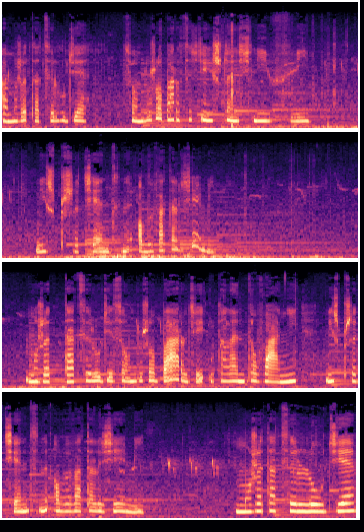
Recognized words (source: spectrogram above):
A może tacy ludzie są dużo bardziej szczęśliwi niż przeciętny obywatel Ziemi. Może tacy ludzie są dużo bardziej utalentowani niż przeciętny obywatel Ziemi. Może tacy ludzie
